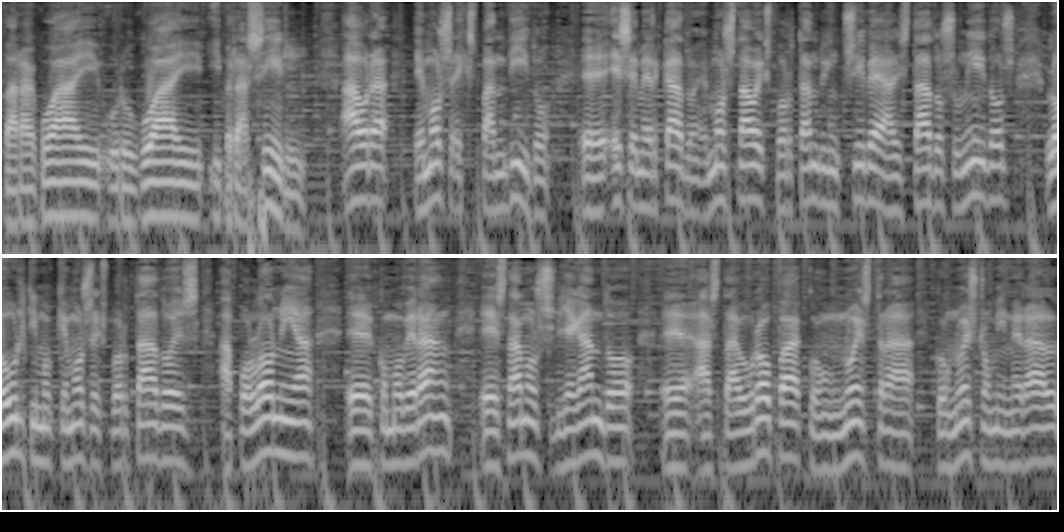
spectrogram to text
Paraguay, Uruguay y Brasil. Ahora hemos expandido eh, ese mercado, hemos estado exportando inclusive a Estados Unidos, lo último que hemos exportado es a Polonia, eh, como verán estamos llegando eh, hasta Europa con, nuestra, con nuestro mineral,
